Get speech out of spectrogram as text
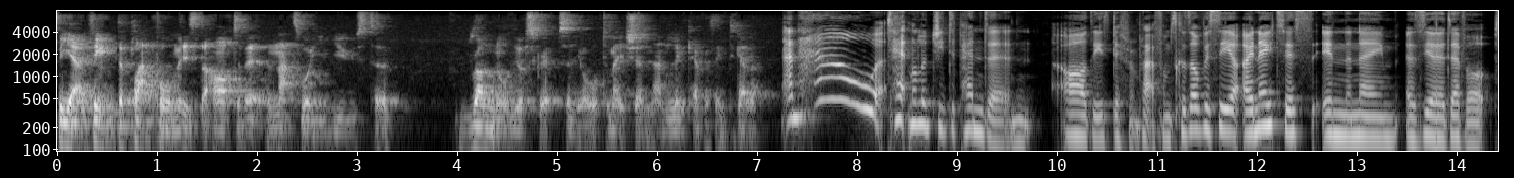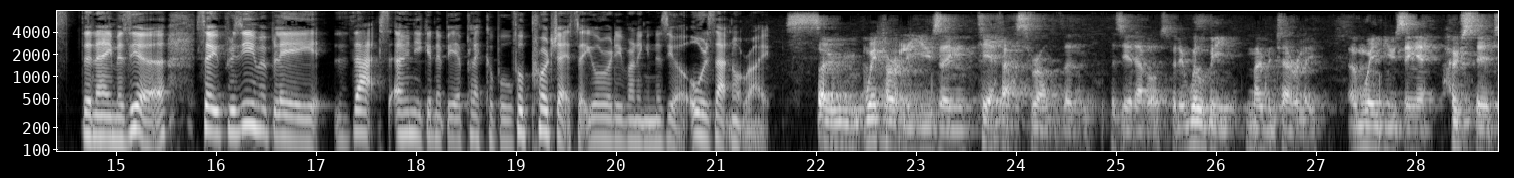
But yeah, I think the platform is the heart of it, and that's what you use to run all your scripts and your automation and link everything together. And how technology dependent are these different platforms? Because obviously, I notice in the name Azure DevOps, the name Azure. So presumably, that's only going to be applicable for projects that you're already running in Azure, or is that not right? So we're currently using TFS rather than Azure DevOps, but it will be momentarily. And we're using it hosted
